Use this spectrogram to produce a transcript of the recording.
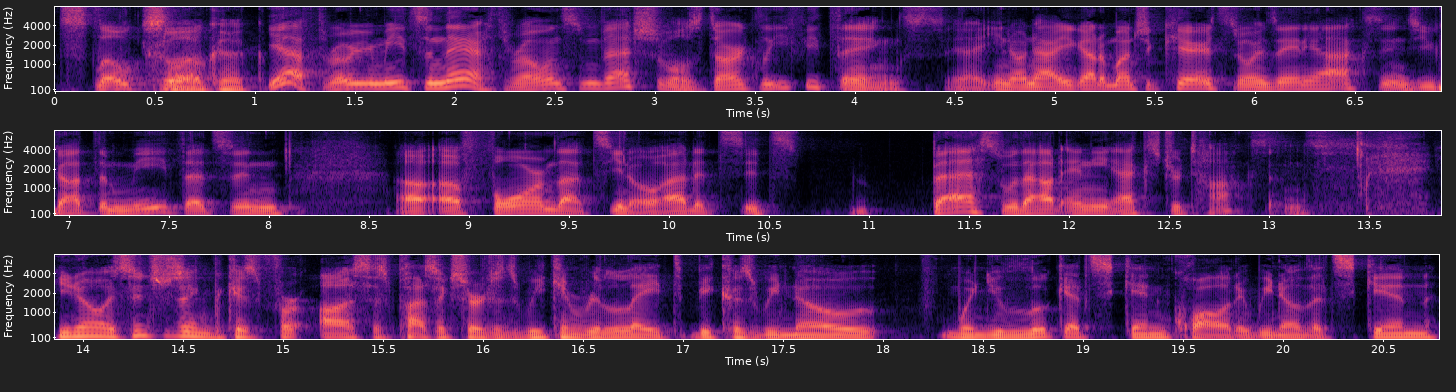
slow cook, Slow cook. yeah, throw your meats in there, throw in some vegetables, dark leafy things. Yeah, you know, now you got a bunch of carotenoids, antioxidants. You got the meat that's in a, a form that's you know at its its best without any extra toxins. You know, it's interesting because for us as plastic surgeons, we can relate because we know when you look at skin quality, we know that skin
